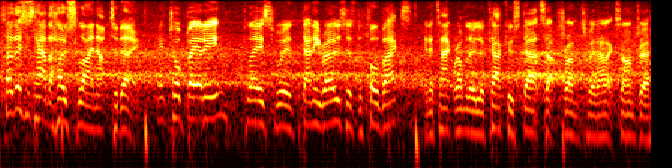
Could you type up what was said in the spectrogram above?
So this is how the hosts line up today. Hector Bellerin plays with Danny Rose as the fullbacks. In attack, Romelu Lukaku starts up front with Alexandre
